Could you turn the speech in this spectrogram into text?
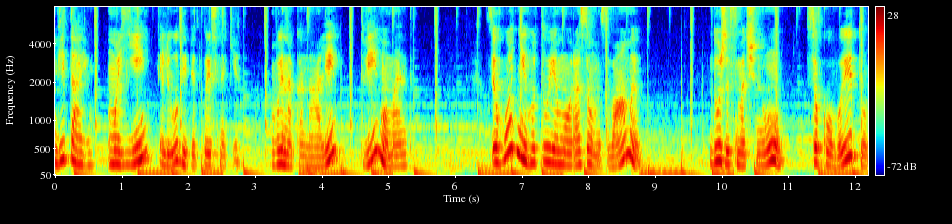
Вітаю, мої любі підписники! Ви на каналі Твій Момент. Сьогодні готуємо разом з вами дуже смачну, соковиту,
